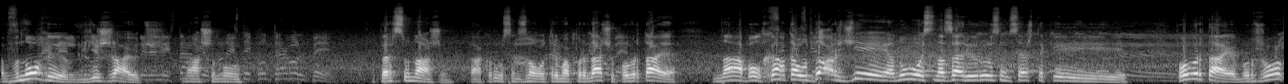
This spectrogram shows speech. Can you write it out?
в ноги в'їжджають нашому персонажу. Так, Русин знову отримав передачу, повертає на Болхата. Удар є. Ну ось Назарій Русин все ж таки повертає боржок.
